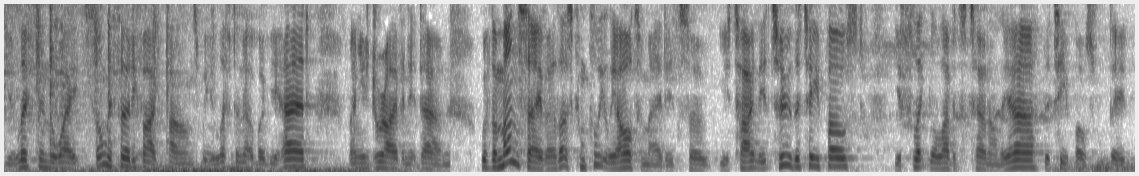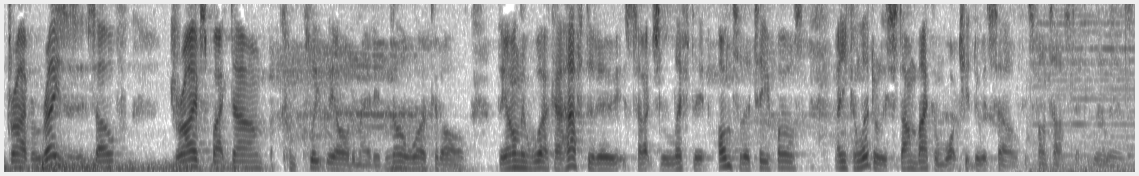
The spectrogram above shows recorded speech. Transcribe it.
you're lifting the weight, it's only 35 pounds, but you're lifting it above your head and you're driving it down. With the Mansaver, that's completely automated, so you tighten it to the T-post, you flick the lever to turn on the air, the T-post, the driver raises itself, drives back down, completely automated, no work at all. The only work I have to do is to actually lift it onto the T-post, and you can literally stand back and watch it do itself. It's fantastic, it really is.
